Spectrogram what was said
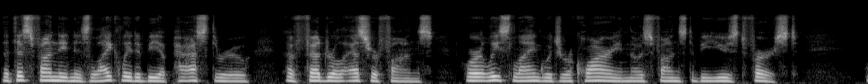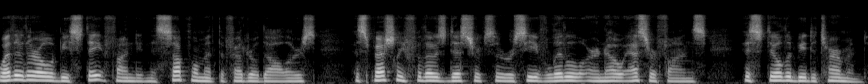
that this funding is likely to be a pass through of federal ESSER funds, or at least language requiring those funds to be used first. Whether there will be state funding to supplement the federal dollars, especially for those districts that receive little or no ESSER funds, is still to be determined.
